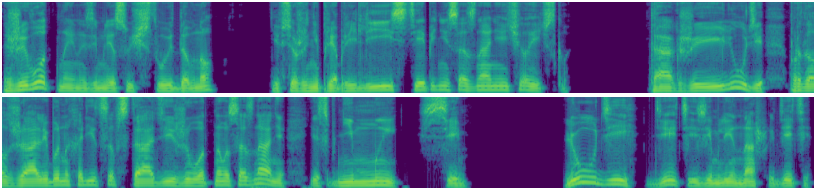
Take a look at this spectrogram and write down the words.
Животные на земле существуют давно и все же не приобрели степени сознания человеческого. Также и люди продолжали бы находиться в стадии животного сознания, если бы не мы семь. Люди, дети Земли, наши дети.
